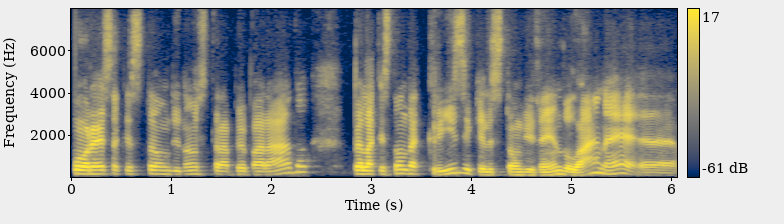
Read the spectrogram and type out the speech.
por essa questão de não estar preparada, pela questão da crise que eles estão vivendo lá, né? É,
